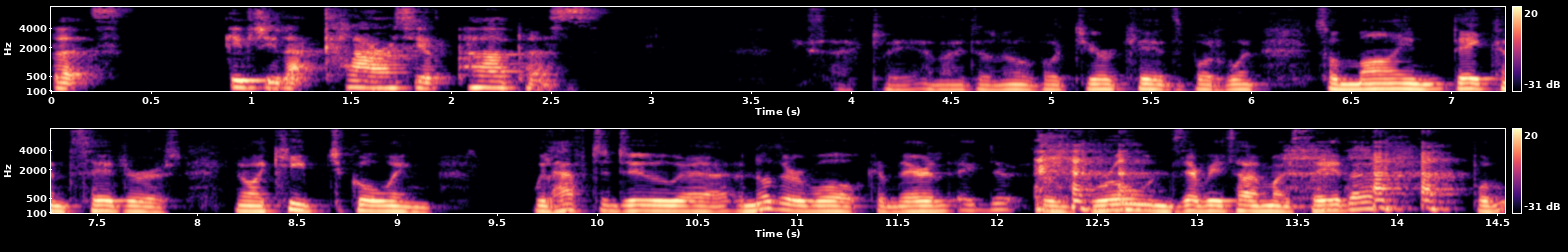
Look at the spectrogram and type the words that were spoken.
but gives you that clarity of purpose Exactly. And I don't know about your kids, but when, so mine, they consider it, you know, I keep going, we'll have to do uh, another walk and there, there's groans every time I say that. But,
